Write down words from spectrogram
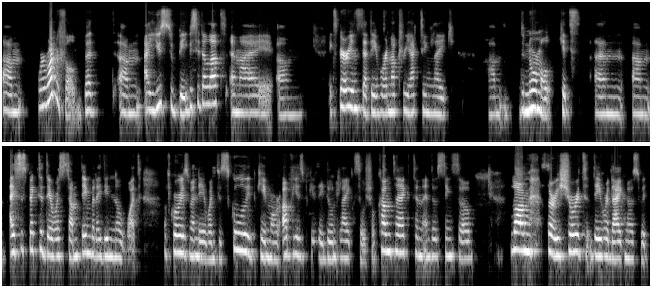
um, were wonderful. But um, I used to babysit a lot, and I um, experienced that they were not reacting like um, the normal kids. And um, I suspected there was something, but I didn't know what. Of course, when they went to school, it became more obvious because they don't like social contact and, and those things. So, long story short, they were diagnosed with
